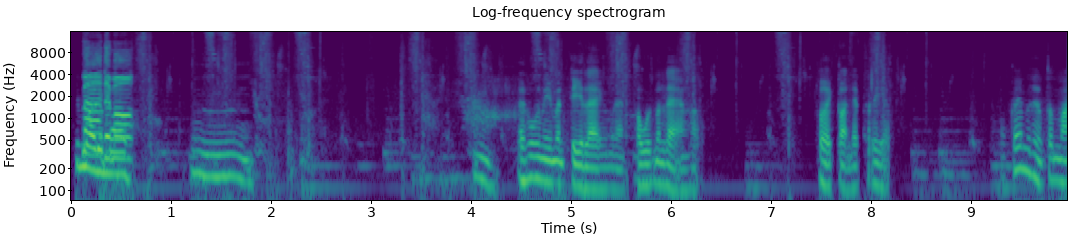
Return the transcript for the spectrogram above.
นี่มาเดโมอืมอืมไอพวกนี้มันตีแรงเหมือนอาวุธมันแรงครับ เปิดก่อนได้เปรียบใกล้มาถึงต้นไม้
